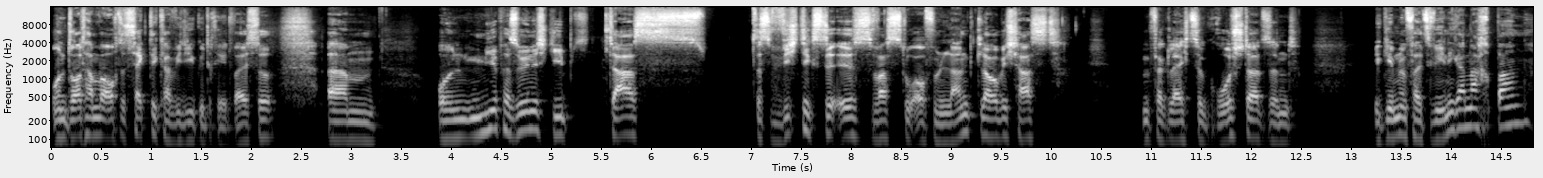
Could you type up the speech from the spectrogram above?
Und dort haben wir auch das Hektika-Video gedreht, weißt du. Ähm, und mir persönlich gibt das das Wichtigste ist, was du auf dem Land, glaube ich, hast im Vergleich zur Großstadt, sind gegebenenfalls weniger Nachbarn,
